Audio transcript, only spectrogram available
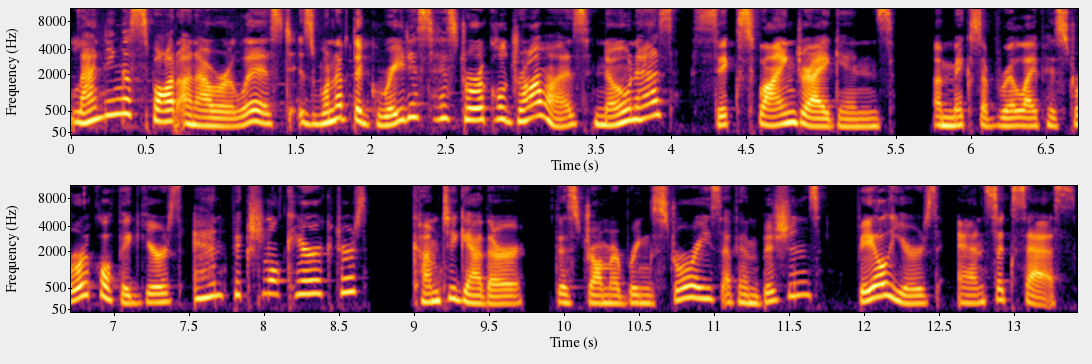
Landing a spot on our list is one of the greatest historical dramas known as Six Flying Dragons. A mix of real life historical figures and fictional characters come together. This drama brings stories of ambitions, failures, and success.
